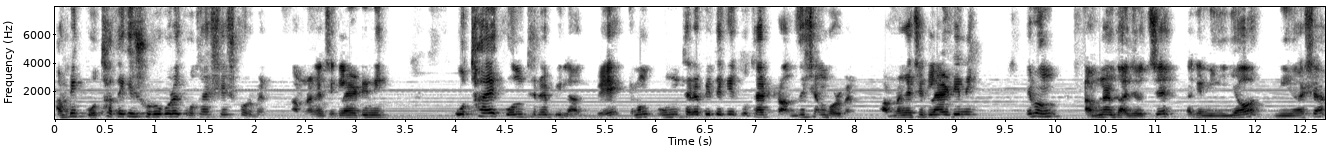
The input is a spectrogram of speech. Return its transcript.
আপনি কোথা থেকে শুরু করে কোথায় শেষ করবেন, আপনার কাছে ক্ল্যারিটি নেই। কোথায় কোন থেরাপি লাগবে এবং কোন থেরাপি থেকে কোথায় ট্রানজিশন করবেন, আপনার কাছে ক্ল্যারিটি নেই। এবং আপনার কাজ হচ্ছে তাকে নিয়ে যাওয়া, নিয়ে আসা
